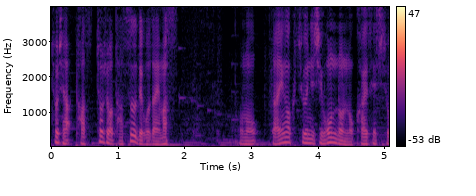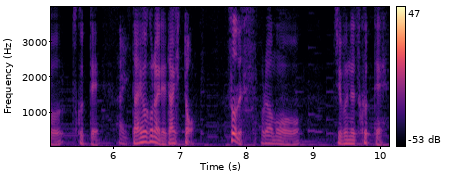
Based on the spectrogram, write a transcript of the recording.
著者多数著書多数でございます。この在学中に資本論の解説書を作って、はい。大学内で大ヒット。そうです。これはもう自分で作って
